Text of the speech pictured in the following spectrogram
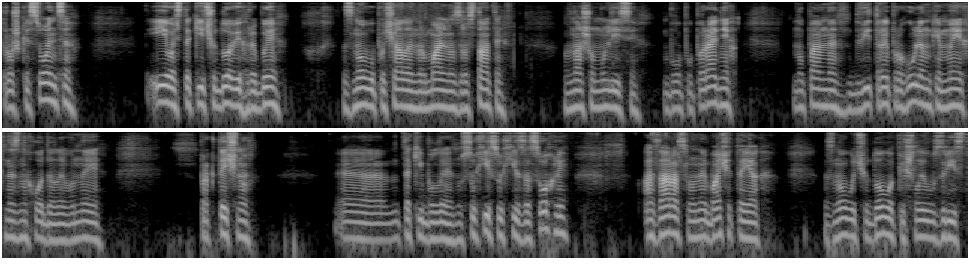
Трошки сонця. І ось такі чудові гриби знову почали нормально зростати в нашому лісі. Бо попередніх, ну, певне, 2-3 прогулянки ми їх не знаходили. Вони практично е, такі були ну, сухі-сухі засохлі. А зараз вони, бачите, як знову чудово пішли у зріст.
